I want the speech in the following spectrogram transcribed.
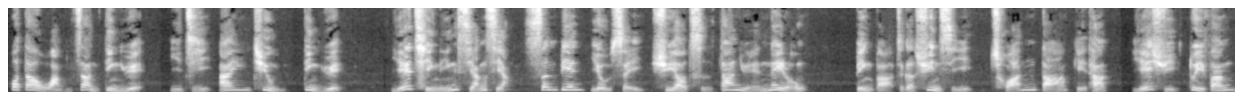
或到网站订阅以及 iTune 订阅。也请您想想。身边有谁需要此单元内容，并把这个讯息传达给他，也许对方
